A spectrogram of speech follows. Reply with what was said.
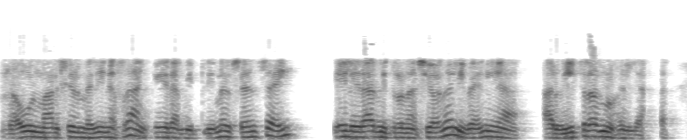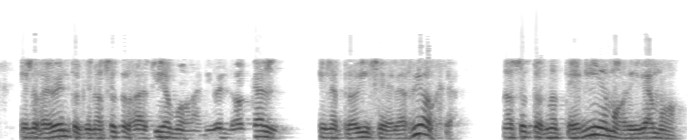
Raúl Marcial Medina Frank, que era mi primer sensei, él era árbitro nacional y venía a arbitrarnos en, la, en los eventos que nosotros hacíamos a nivel local en la provincia de La Rioja. Nosotros no teníamos, digamos,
